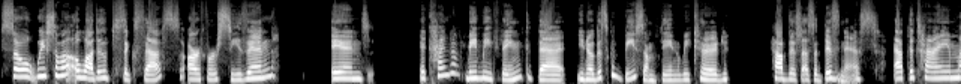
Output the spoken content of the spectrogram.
So we saw a lot of success our first season, and it kind of made me think that, you know, this could be something we could have this as a business. At the time,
